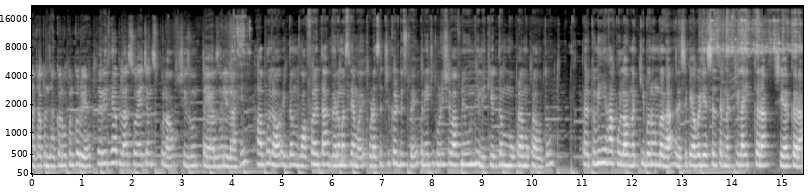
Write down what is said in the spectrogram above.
आता आपण झाकण ओपन करूया तर इथे आपला सोया चंक्स पुलाव शिजून तयार झालेला आहे. हा पुलाव एकदम वाफळता गरम असल्यामुळे थोडासा चिकट दिसतोय. पण याची थोडीशी वाफ निघून गेली की एकदम मोकळा मोकळा होतो. तर तुम्हीही हा पुलाव नक्की बनवून बघा. रेसिपी आवडली असेल तर नक्की लाईक करा शेअर करा.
